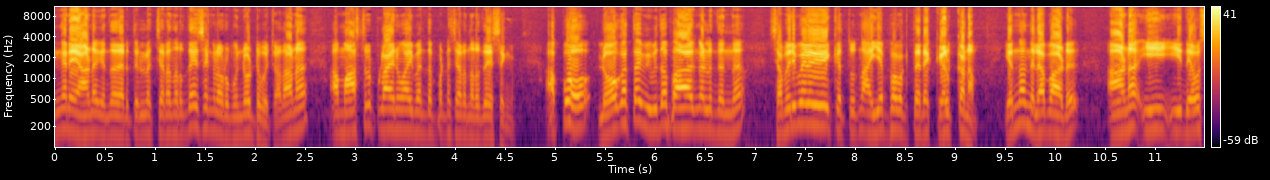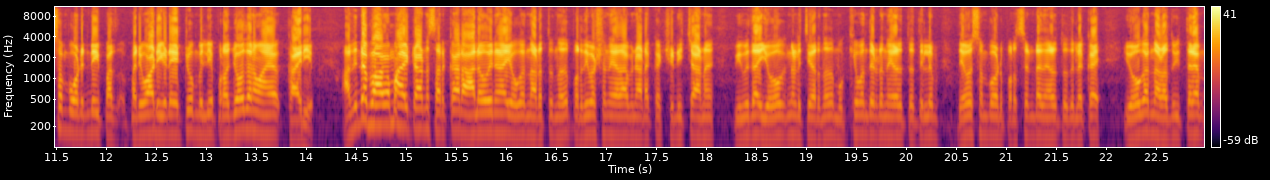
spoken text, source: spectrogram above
എങ്ങനെയാണ് എന്ന തരത്തിലുള്ള ചില നിർദ്ദേശങ്ങൾ അവർ മുന്നോട്ട് വെച്ചു. അതാണ് ആ മാസ്റ്റർ പ്ലാനുമായി ബന്ധപ്പെട്ട ചില നിർദ്ദേശങ്ങൾ. അപ്പോൾ ലോകത്തെ വിവിധ ഭാഗങ്ങളിൽ നിന്ന് ശബരിമലയിലേക്ക് എത്തുന്ന അയ്യപ്പ ഭക്തരെ കേൾക്കണം. എന്ന നിലപാട് ആണ് ഈ ഈ ദേവസ്വം ബോർഡിന്റെ ഈ പരിപാടിയുടെ ഏറ്റവും വലിയ പ്രചോദനമായ കാര്യം. അതിന്റെ ഭാഗമായിട്ടാണ് സർക്കാർ ആലോചന യോഗം നടത്തുന്നത്. പ്രതിപക്ഷ നേതാവിനടക്കം ക്ഷണിച്ചാണ് വിവിധ യോഗങ്ങൾ ചേർന്നത്. മുഖ്യമന്ത്രിയുടെ നേതൃത്വത്തിലും ദേവസ്വം ബോർഡ് പ്രസിഡന്റിന്റെ നേതൃത്വത്തിലൊക്കെ യോഗം നടന്നു. ഇത്തരം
